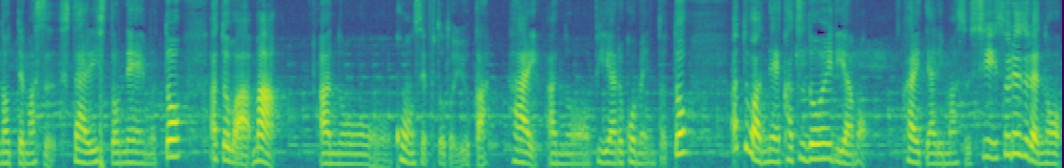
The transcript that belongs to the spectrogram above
載ってます。スタイリストネームとあとはまああのコンセプトというか、はい、あの PR コメントとあとはね活動エリアも書いてありますしそれぞれの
